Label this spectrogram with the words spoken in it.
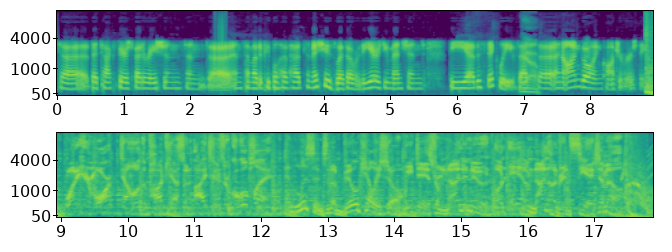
uh, that taxpayers federations and uh, and some other people have had some issues with over the years. You mentioned the uh, the sick leave. That's yeah. Uh, an ongoing controversy. Want to hear more? Download the podcast on iTunes or Google Play and listen to the Bill Kelly Show weekdays from nine to noon on AM 900 CHML.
